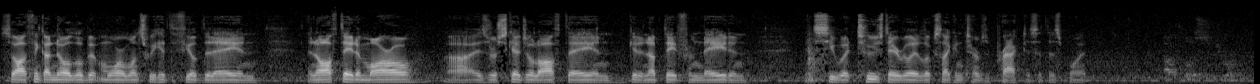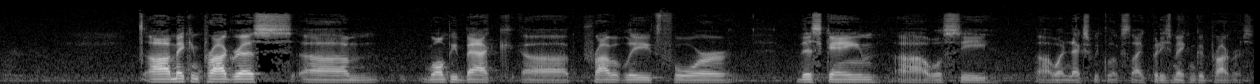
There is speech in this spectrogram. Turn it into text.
so I think I'll know a little bit more once we hit the field today. And an off day tomorrow uh, is their scheduled off day, and get an update from Nate and and see what Tuesday really looks like in terms of practice at this point. How close is Jordan Poyer? Uh, making progress. Um, won't be back uh, probably for this game. Uh, we'll see uh, what next week looks like, but he's making good progress.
